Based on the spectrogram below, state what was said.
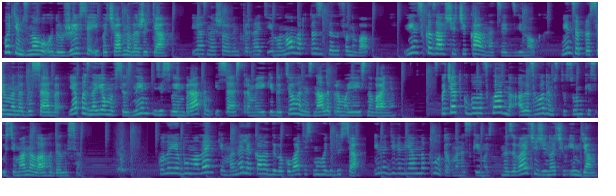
потім знову одружився і почав нове життя. Я знайшов в інтернеті його номер та зателефонував. Він сказав, що чекав на цей дзвінок. Він запросив мене до себе. Я познайомився з ним, зі своїм братом і сестрами, які до цього не знали про моє існування. Спочатку було складно, але згодом стосунки з усіма налагодилися. Коли я був маленьким, мене лякала дивакуватість мого дідуся. Іноді він явно плутав мене з кимось, називаючи жіночим ім'ям.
